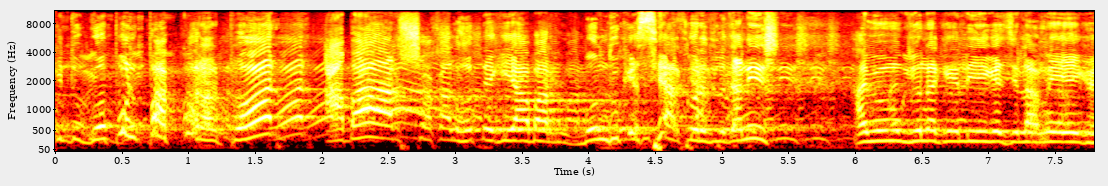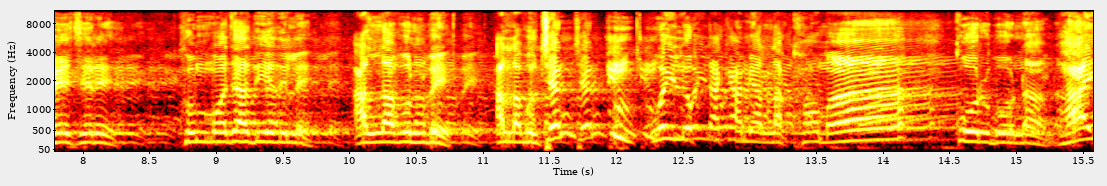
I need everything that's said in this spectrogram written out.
কিন্তু গোপন পাপ করার পর আবার সকাল হতে গিয়ে আবার বন্ধুকে শেয়ার করে দিল, জানিস? আমি অমুক জনাকে নিয়ে গেছিলাম, এই হয়েছে রে, খুব মজা দিয়ে দিলে। আল্লাহ বলবে, আল্লাহ বলছেন ওই লোকটাকে আমি আল্লাহ ক্ষমা করব না, ভাই।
